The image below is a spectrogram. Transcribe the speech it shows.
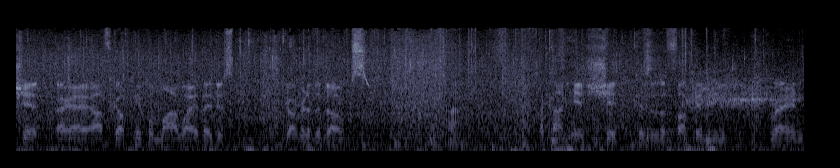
Shit. Okay, I've got people my way. They just got rid of the dogs. I can't hear shit because of the fucking rain.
